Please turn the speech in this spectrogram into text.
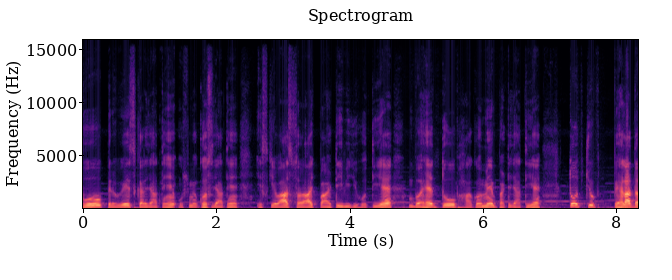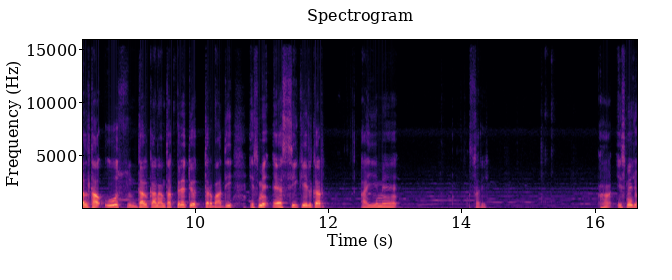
वो प्रवेश कर जाते हैं उसमें घुस जाते हैं। इसके बाद स्वराज पार्टी गतिविधि होती है, वह दो भागों में बट जाती है। तो जो पहला दल था, उस दल का नाम था प्रत्युत्तरवादी। इसमें एस सी केलकर आइए मैं सॉरी हाँ इसमें जो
